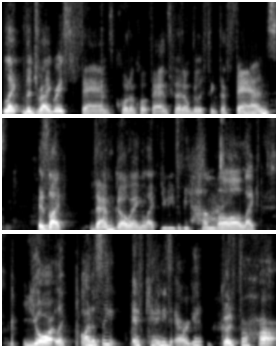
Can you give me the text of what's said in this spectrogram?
Like the drag race fans, quote unquote fans, because I don't really think they're fans, is like them going like you need to be humble, like you're like honestly, if Kandy's arrogant, good for her.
